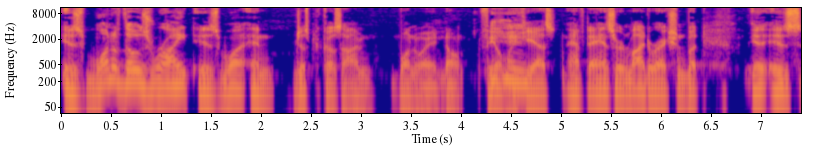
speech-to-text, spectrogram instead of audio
Is one of those right? Is one, and just because I'm one way, don't feel mm-hmm. like yes, have to answer in my direction, but is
